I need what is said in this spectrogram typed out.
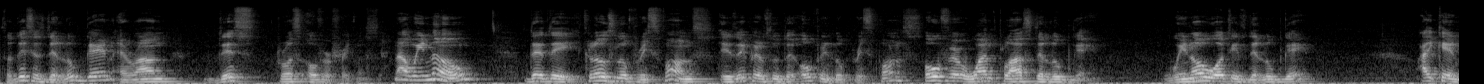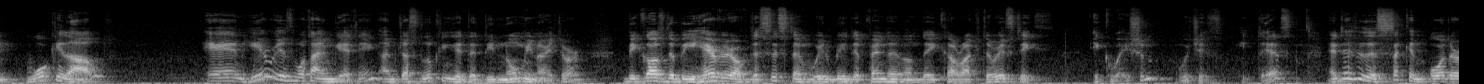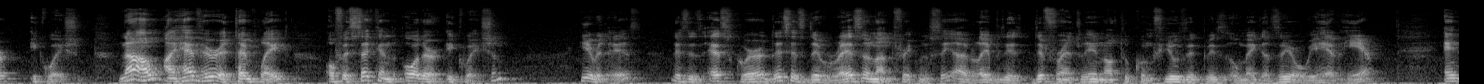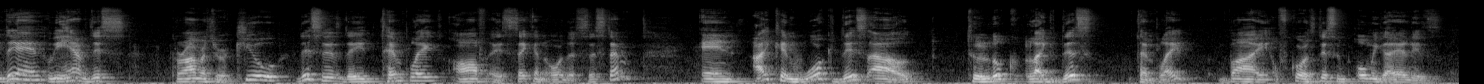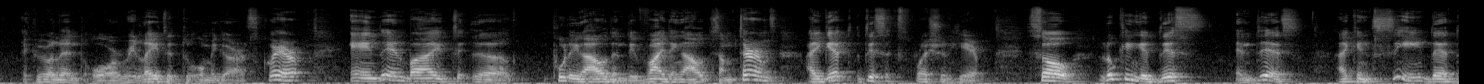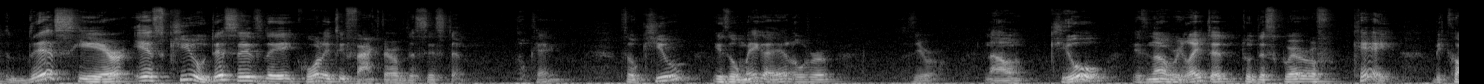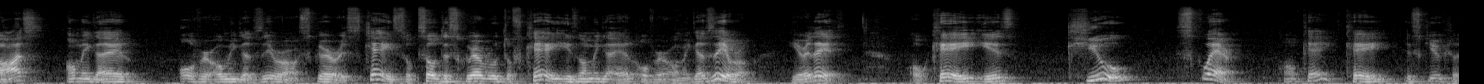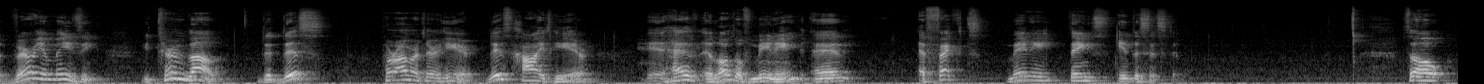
So this is the loop gain around this crossover frequency. Now we know that the closed loop response is equal to the open loop response over 1 plus the loop gain. We know what is the loop gain. I can work it out. And here is what I'm getting. I'm just looking at the denominator because the behavior of the system will be dependent on the characteristic equation, which is this. And this is a second order equation. Now I have here a template of a second order equation. Here it is. This is S squared. This is the resonant frequency. I've labeled it differently not to confuse it with omega zero we have here. And then we have this parameter Q. This is the template of a second order system. And I can work this out to look like this template by, of course, this omega L is equivalent or related to omega R square. And then by uh, pulling out and dividing out some terms, I get this expression here. So looking at this and this, I can see that this here is Q. This is the quality factor of the system. Okay? So Q is omega L over 0. Now Q is now related to the square of K because omega L over omega 0 square is K. So, so the square root of K is omega L over omega 0. Here it is. OK is Q square. Okay, K is Q square. Very amazing. It turns out that this parameter here, this height here, it has a lot of meaning and affects many things in the system. So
